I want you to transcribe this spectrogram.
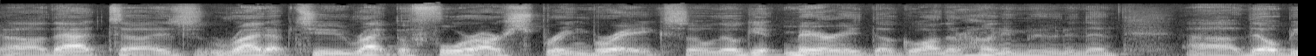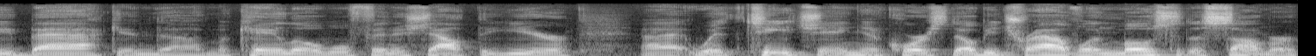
uh, that uh, is right up to right before our spring break. So they'll get married, they'll go on their honeymoon, and then uh, they'll be back. And uh, Michaela will finish out the year uh, with teaching. And of course, they'll be traveling most of the summer.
